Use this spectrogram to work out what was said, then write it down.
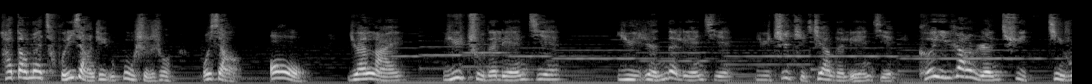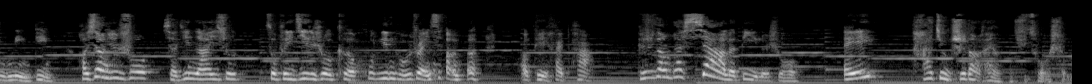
他当他回讲这个故事的时候，我想，哦，原来与主的连接，与人的连接，与肢体这样的连接，可以让人去进入命定。好像就是说，小金子阿姨说，坐飞机的时候可晕头转向的，啊，可以害怕。可是当他下了地的时候，哎，他就知道他要去做什么。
